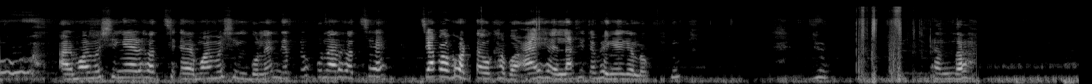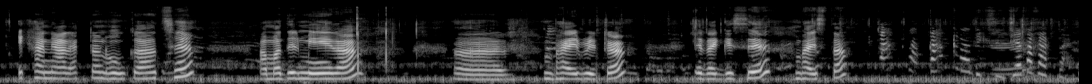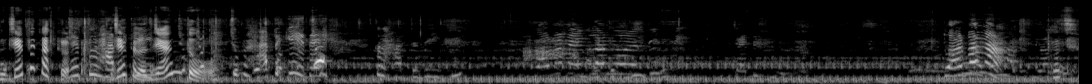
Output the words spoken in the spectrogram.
আর ময়মনসিংহের হচ্ছে আহ, ময়মনসিংহ বলে নেত্রকোনার হচ্ছে চাপা ভর্তাও খাব। আয় হ্যাঁ লাঠিটা ভেঙে গেল। আল্লাহ। এখানে আর একটা নৌকা আছে আমাদের মেয়েরা আর ভাই বেটা। এরা গেছে ভাইস্তা। যেতে কাকা যেতে জানতো আচ্ছা।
